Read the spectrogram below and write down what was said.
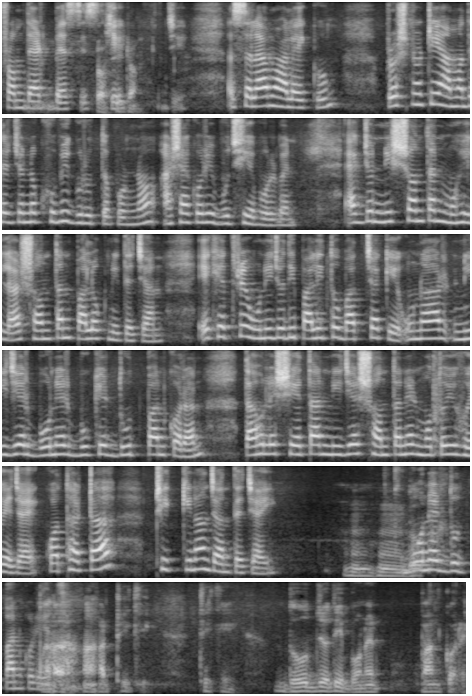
ফ্রম দ্যাট বেসিস. জি। আসসালামু আলাইকুম। প্রশ্নটি আমাদের জন্য খুবই গুরুত্বপূর্ণ আশা করি বুঝিয়ে বলবেন। একজন নিঃসন্তান মহিলা সন্তান পালক নিতে চান এক্ষেত্রে উনি যদি পালিত বাচ্চাকে উনার নিজের বোনের বুকের দুধ পান করান তাহলে সে তার নিজের সন্তানের মতোই হয়ে যায়। কথাটা ঠিক কিনা জানতে চাই। বোনের দুধ পান করিয়েছেন হ্যাঁ ঠিকই ঠিকই। দুধ যদি বোনের পান করে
